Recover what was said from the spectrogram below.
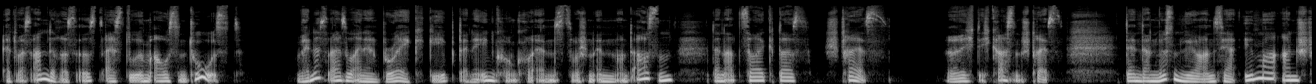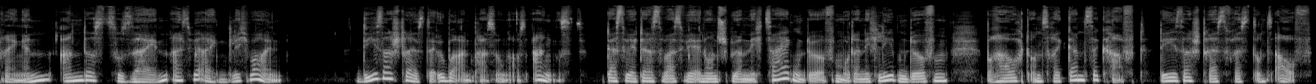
etwas anderes ist, als du im Außen tust, wenn es also einen Break gibt, eine Inkongruenz zwischen innen und außen, dann erzeugt das Stress. Richtig krassen Stress. Denn dann müssen wir uns ja immer anstrengen, anders zu sein, als wir eigentlich wollen. Dieser Stress der Überanpassung aus Angst, dass wir das, was wir in uns spüren, nicht zeigen dürfen oder nicht leben dürfen, braucht unsere ganze Kraft. Dieser Stress frisst uns auf.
